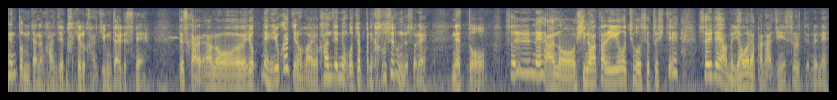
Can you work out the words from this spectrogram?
テントみたいな感じでかける感じみたいですね。ですから、あのよ、ね、よかちの場合は完全にお茶っ葉にかぶせるんですよね、ネットを。それでね、あの、日の当たりを調節して、それであの、柔らかな味にするっていうんでね、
